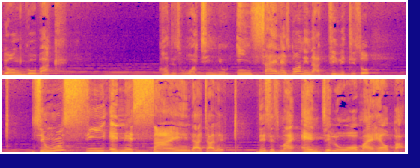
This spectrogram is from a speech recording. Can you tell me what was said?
don't go back. God is watching you in silence, not in activity. So she won't see any sign that Charlie, this is my angel or my helper.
